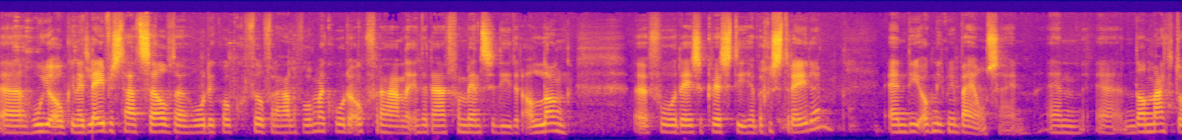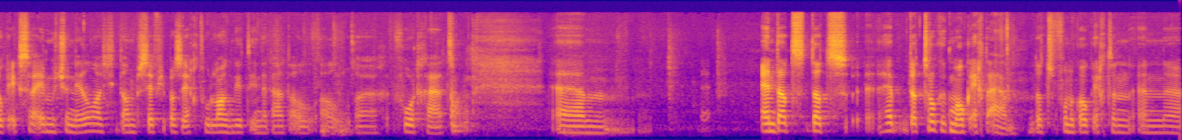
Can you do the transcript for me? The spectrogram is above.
uh, hoe je ook in het leven staat zelf. Daar hoorde ik ook veel verhalen voor, maar ik hoorde ook verhalen inderdaad van mensen die er al lang voor deze kwestie hebben gestreden en die ook niet meer bij ons zijn. En dan maakt het ook extra emotioneel als je dan besef je pas echt hoe lang dit inderdaad al, al voortgaat. Um, en dat, dat, heb, dat trok ik me ook echt aan. Dat vond ik ook echt een, een, uh,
